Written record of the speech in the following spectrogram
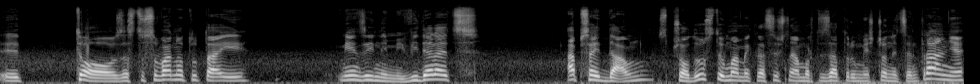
y, to zastosowano tutaj między innymi widelec upside down z przodu, z tyłu mamy klasyczny amortyzator umieszczony centralnie,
